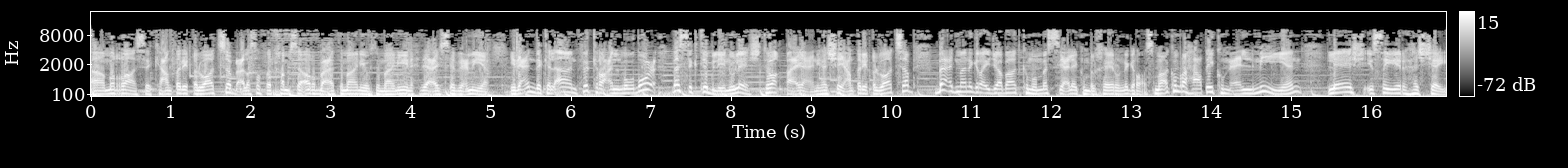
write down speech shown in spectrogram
آه، من راسك عن طريق الواتساب على صفر خمسة أربعة ثمانية وثمانين أحد سبعمية. إذا عندك الآن فكرة عن الموضوع بس اكتب لي إنه ليش توقع يعني هالشيء عن طريق الواتساب. بعد ما نقرأ إجاباتكم ونمسي عليكم بالخير ونقرأ أسماءكم راح أعطيكم علميا ليش يصير هالشيء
